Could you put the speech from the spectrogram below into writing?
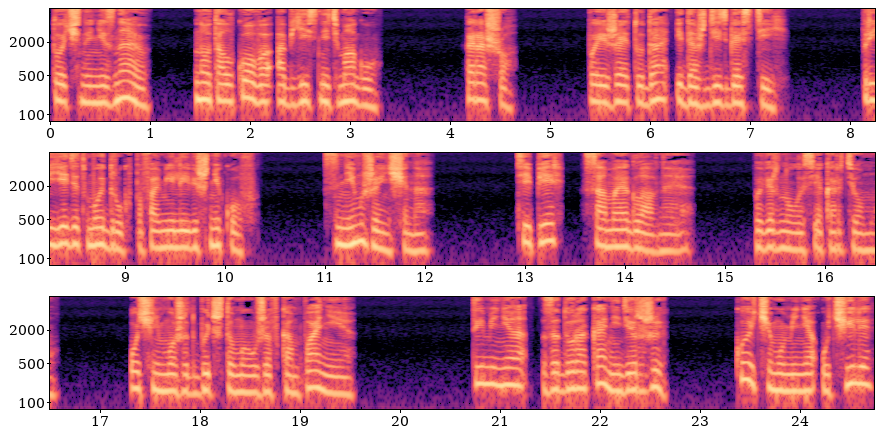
Точно не знаю, но толково объяснить могу. Хорошо. Поезжай туда и дождись гостей. Приедет мой друг по фамилии Вишняков. С ним женщина. Теперь самое главное. Повернулась я к Артему. Очень может быть, что мы уже в компании. Ты меня за дурака не держи. Кое-чему меня учили,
